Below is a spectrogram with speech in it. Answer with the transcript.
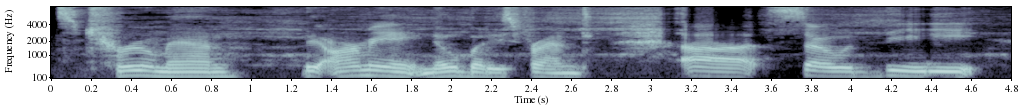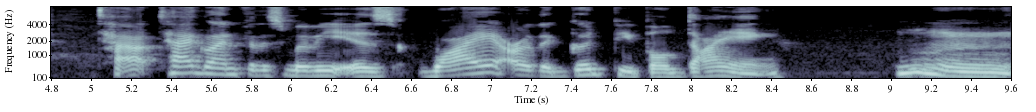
It's true, man the army ain't nobody's friend. Uh, so the ta- tagline for this movie is "Why are the good people dying?" Hmm.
